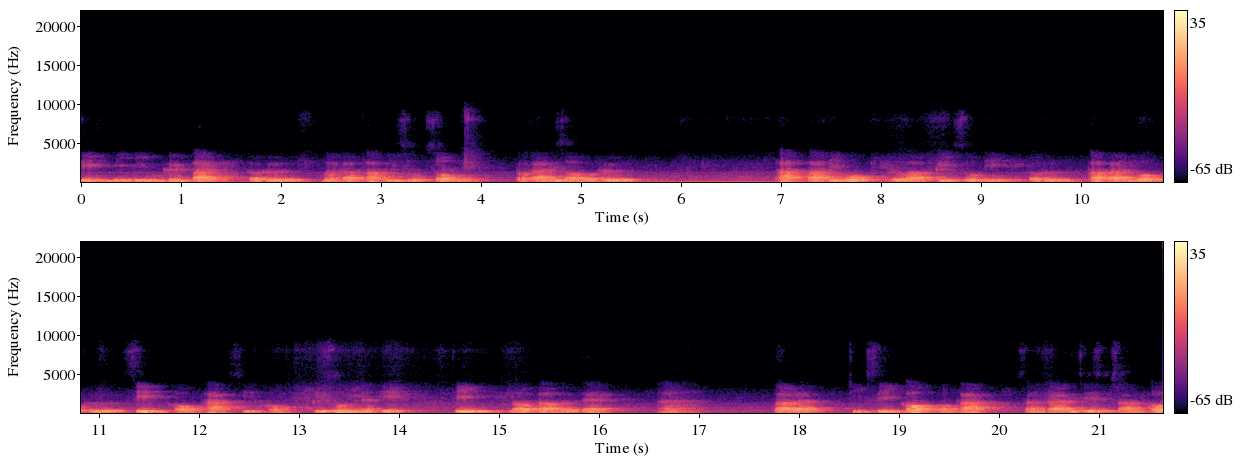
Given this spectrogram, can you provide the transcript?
สิ่งที่ยิ่งยิ่งขึ้นไป ก็คือเหมือนกับพระพิสุสงฆ์ประการที่สองก็คือพระปาติโมกข์ หรือว่าภิกษุณีก็คือพระปาติโมกข์ก็คือศีลของพระศีลของภิกษุณีนั่นเอง ที่เรากล่าวตั้งแต่อ่าปาราชิกสี่ข้อของพระสังฆาทิเศษสิบสามข้อ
